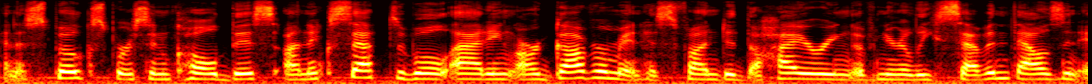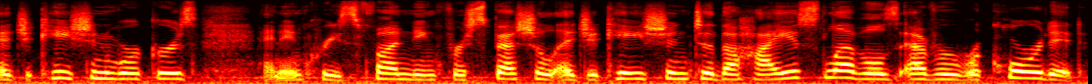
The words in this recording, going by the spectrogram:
and a spokesperson called this unacceptable, adding our government has funded the hiring of nearly 7,000 education workers and increased funding for special education to the highest levels ever recorded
